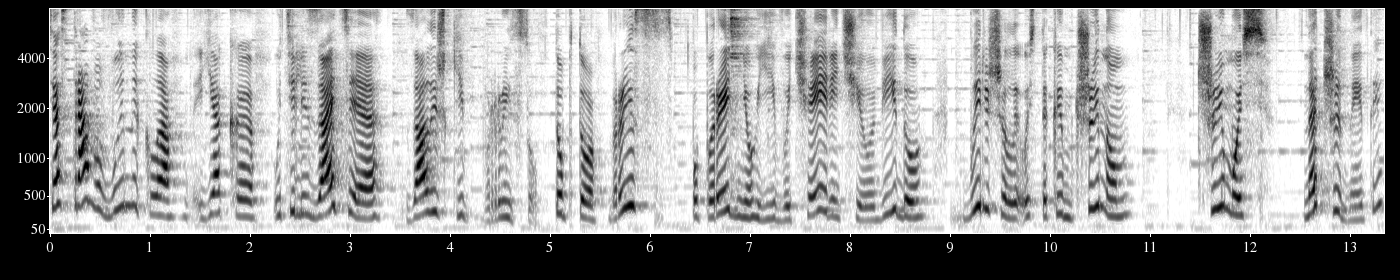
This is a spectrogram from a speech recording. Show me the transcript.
Ця страва виникла як е, утилізація залишків рису. Тобто рис з попередньої вечері чи обіду вирішили ось таким чином чимось начинити,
